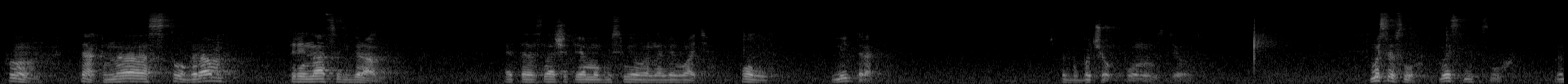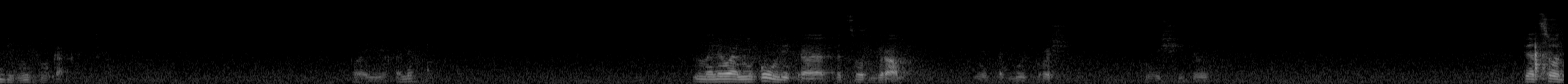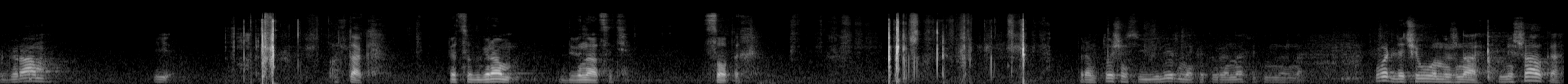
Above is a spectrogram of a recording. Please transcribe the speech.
Пум. Так, на 100 грамм 13 грамм. Это значит, я могу смело наливать пол литра, чтобы бачок полным сделать. Мысли вслух, мысли вслух. Но без них никак. Поехали. Наливаем не пол-литра, а 500 грамм. Мне так будет проще высчитывать. 500 грамм и так 500 грамм 12 сотых. Прям точность ювелирная, которая нафиг не нужна. Вот для чего нужна мешалка,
